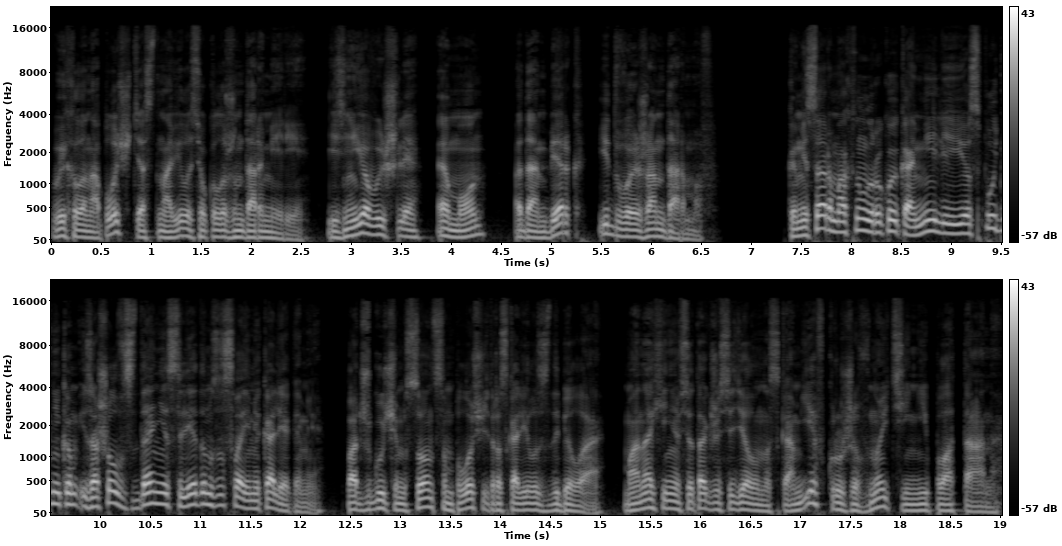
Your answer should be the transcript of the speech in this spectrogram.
выехала на площадь и остановилась около жандармерии. Из нее вышли Эмон, Адамберг и двое жандармов. Комиссар махнул рукой Камиле и ее спутникам и зашел в здание следом за своими коллегами. Под жгучим солнцем площадь раскалилась до бела. Монахиня все так же сидела на скамье в кружевной тени платана.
